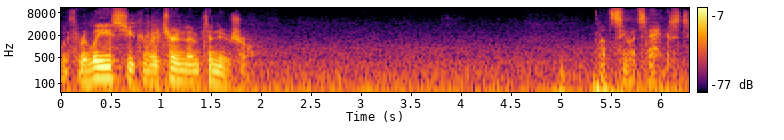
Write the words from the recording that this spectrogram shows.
with release, you can return them to neutral. Let's see what's next.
